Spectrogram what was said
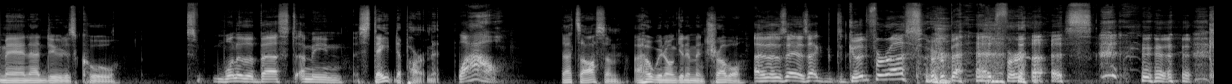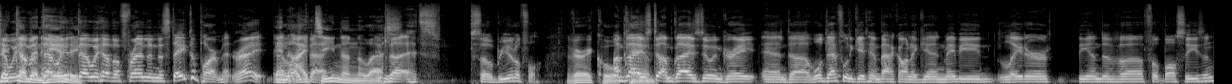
Man, that dude is cool. One of the best. I mean, State Department. wow. That's awesome. I hope we don't get him in trouble. I was gonna say, is that good for us or bad for us? that, Could we come have, in a- that, we, handy. that we have a friend in the State Department, right? I In like IT, that. nonetheless. No, It's so beautiful. Very cool. I'm glad, he's, Cam. do- I'm glad he's doing great, and uh, we'll definitely get him back on again. Maybe later, the end of uh, football season.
